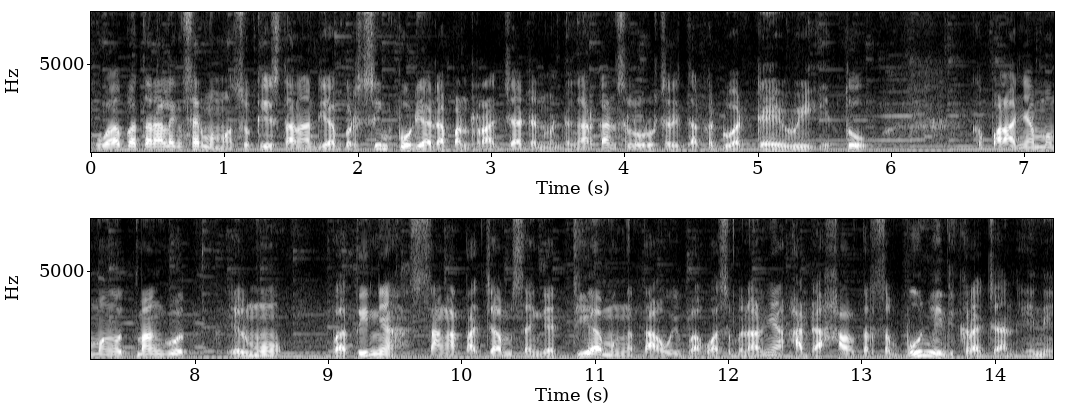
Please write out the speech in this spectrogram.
Batara Lengser memasuki istana dia bersimpuh di hadapan raja dan mendengarkan seluruh cerita kedua dewi itu. Kepalanya memangut-manggut, ilmu batinnya sangat tajam sehingga dia mengetahui bahwa sebenarnya ada hal tersembunyi di kerajaan ini.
